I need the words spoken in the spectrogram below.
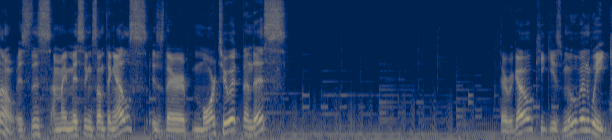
Don't know, is this... am I missing something else? Is there more to it than this? There we go, Kiki's moving weak.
